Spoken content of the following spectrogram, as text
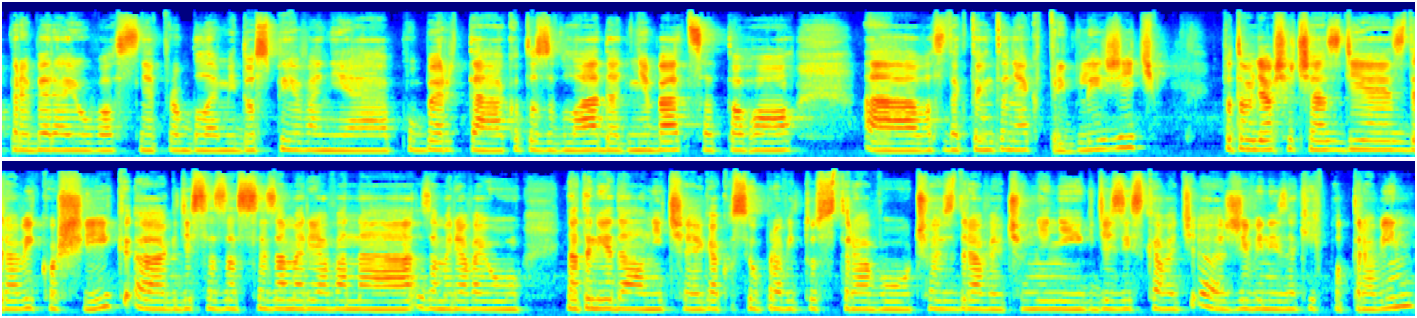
preberajú vlastne problémy dospievania, puberta, ako to zvládať, nebáť sa toho a vlastne takto im to nejak priblížiť. Potom ďalšia časť je zdravý košík, kde sa zase zameriava na, zameriavajú na ten jedálniček, ako si upraviť tú stravu, čo je zdravé, čo není, kde získavať eh, živiny z akých potravín.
